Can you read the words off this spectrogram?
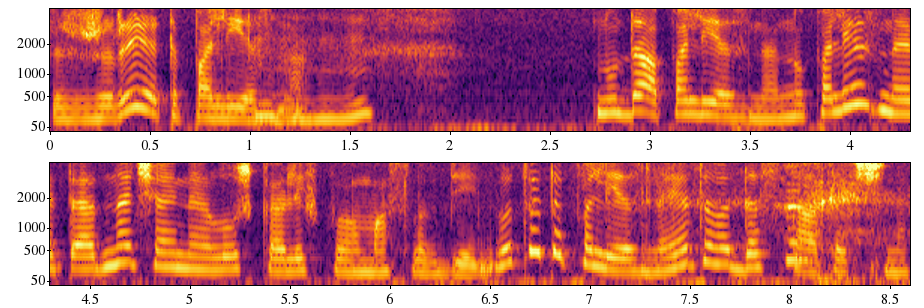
жиры – это полезно. Угу. Ну да, полезно. Но полезно это одна чайная ложка оливкового масла в день. Вот это полезно, этого достаточно.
